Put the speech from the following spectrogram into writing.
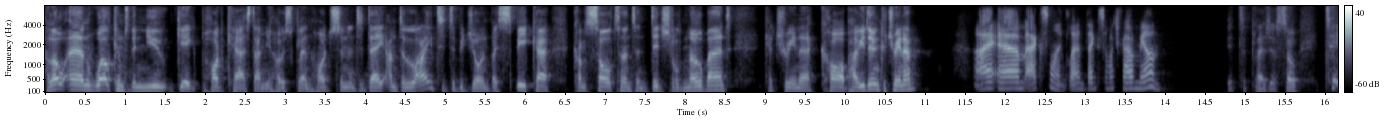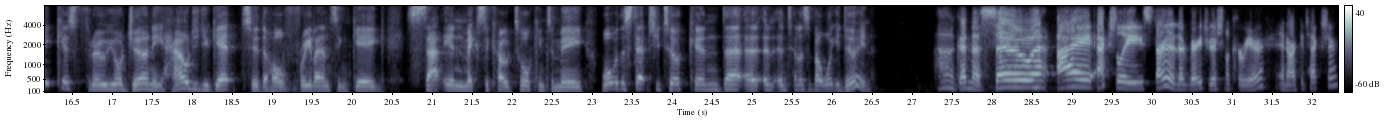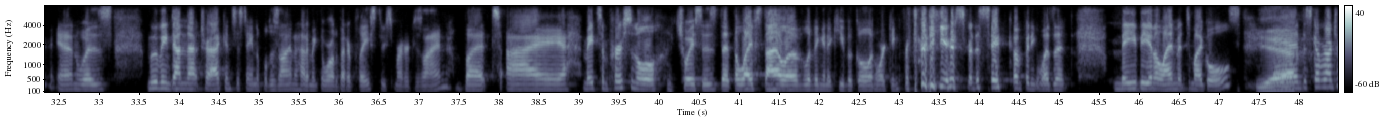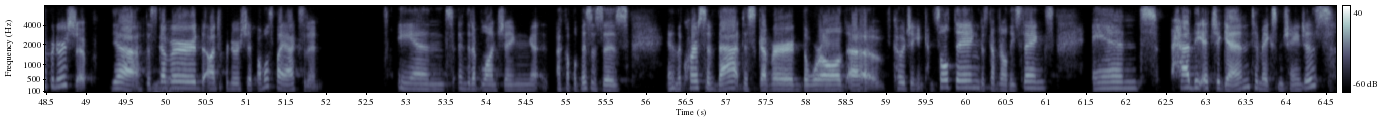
Hello and welcome to the New Gig podcast. I'm your host, Glen Hodgson, and today I'm delighted to be joined by speaker, consultant, and digital nomad, Katrina Cobb. How are you doing, Katrina? I am excellent, Glen. Thanks so much for having me on. It's a pleasure. So, take us through your journey. How did you get to the whole freelancing gig? Sat in Mexico talking to me. What were the steps you took? And uh, and, and tell us about what you're doing. Oh, goodness. So I actually started a very traditional career in architecture and was moving down that track in sustainable design and how to make the world a better place through smarter design. But I made some personal choices that the lifestyle of living in a cubicle and working for 30 years for the same company wasn't maybe in alignment to my goals. Yeah. And discovered entrepreneurship. Yeah, discovered yeah. entrepreneurship almost by accident and ended up launching a couple businesses. And in the course of that, discovered the world of coaching and consulting, discovered all these things, and had the itch again to make some changes.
